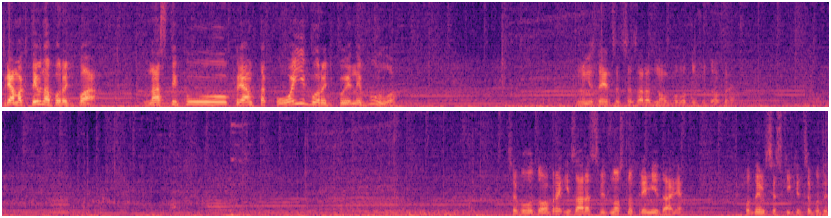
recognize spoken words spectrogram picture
прям активна боротьба. В нас, типу, прям такої боротьби не було. Мені здається, це зараз знову було дуже добре. Це було добре. І зараз відносно прямі далі. Подивимося, скільки це буде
